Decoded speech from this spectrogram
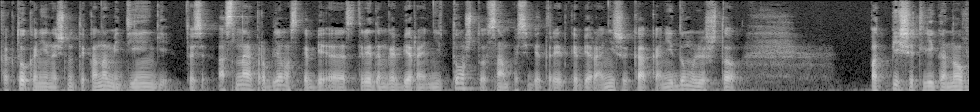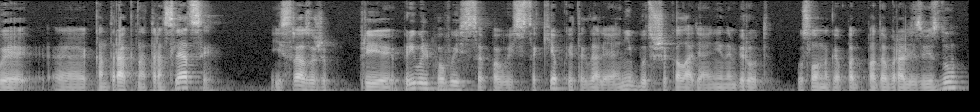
как только они начнут экономить деньги, то есть основная проблема с, Габи, э, с трейдом Гобера не в том, что сам по себе трейд Гобера, они же как? Они думали, что подпишет лига новый э, контракт на трансляции, и сразу же при, прибыль повысится, повысится кепка и так далее, они будут в шоколаде, они наберут, условно говоря, под, подобрали звезду,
